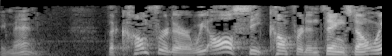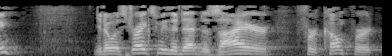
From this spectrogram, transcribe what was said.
Amen. The comforter. We all seek comfort in things, don't we? You know, it strikes me that that desire for comfort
